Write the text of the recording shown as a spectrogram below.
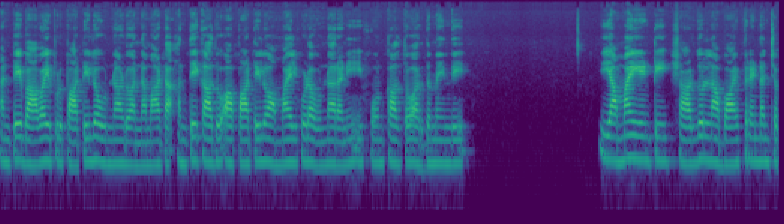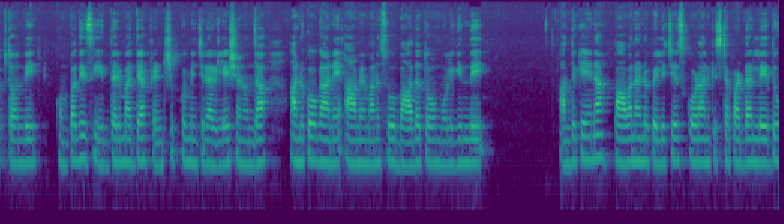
అంటే బావ ఇప్పుడు పార్టీలో ఉన్నాడు అన్నమాట అంతేకాదు ఆ పార్టీలో అమ్మాయిలు కూడా ఉన్నారని ఈ ఫోన్ కాల్తో అర్థమైంది. ఈ అమ్మాయి ఏంటి? శార్దుల్ నా బాయ్ ఫ్రెండ్ అని చెప్తోంది. కుంపదీసి ఇద్దరి మధ్య ఫ్రెండ్షిప్కు మించిన రిలేషన్ ఉందా? అనుకోగానే ఆమె మనసు బాధతో ములిగింది. అందుకేనా? పావనను పెళ్ళి చేసుకోవడానికి ఇష్టపడడం లేదు.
